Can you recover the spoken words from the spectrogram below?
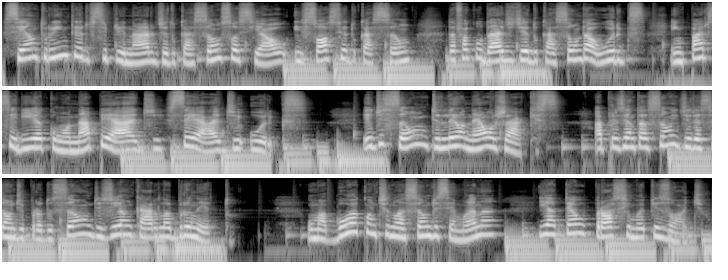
Centro Interdisciplinar de Educação Social e Socioeducação da Faculdade de Educação da URGS, em parceria com o NAPEAD, SEAD URGS. Edição de Leonel Jaques. Apresentação e direção de produção de Giancarla Brunetto. Uma boa continuação de semana e até o próximo episódio.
